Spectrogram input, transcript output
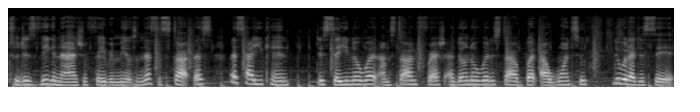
to just veganize your favorite meals, and that's a start. That's that's how you can just say, you know what, I'm starting fresh. I don't know where to start, but I want to do what I just said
